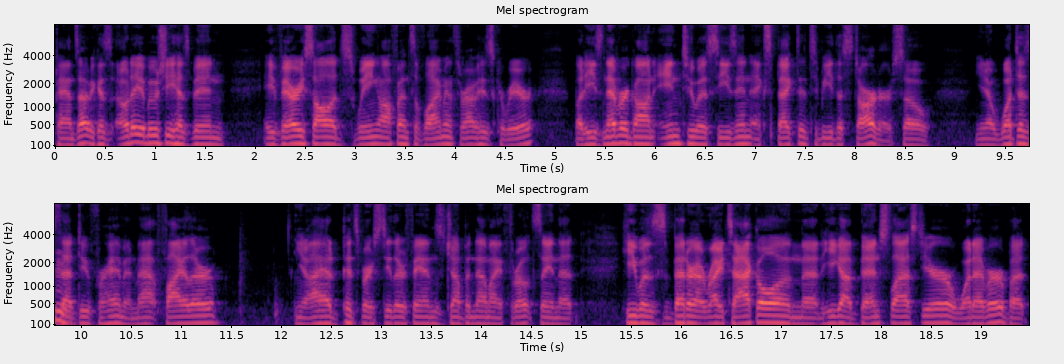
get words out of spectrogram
pans out because Oday Aboushi has been a very solid swing offensive lineman throughout his career but he's never gone into a season expected to be the starter so you know what does hmm. that do for him and Matt Feiler you know I had Pittsburgh Steelers fans jumping down my throat saying that he was better at right tackle and that he got benched last year or whatever. But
